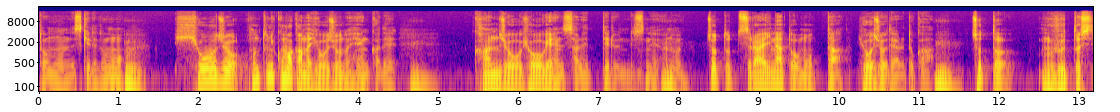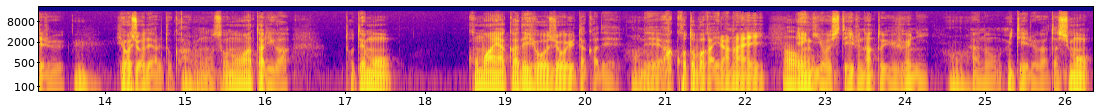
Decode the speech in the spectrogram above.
と思うんですけれども、うん表情本当に細かな表情の変化でうん。感情を表現されてるんですね。あのうんちょっと辛いなと思った表情であるとか、うん。ちょっとムフっとしてるうん。表情であるとか、なるほど。もうそのあたりがとても細やかで表情豊かで、ああ。であ言葉がいらないああ。演技をしているなというふうにああ。あの見ている私も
